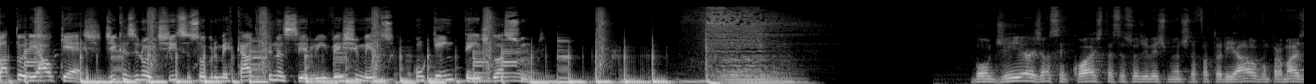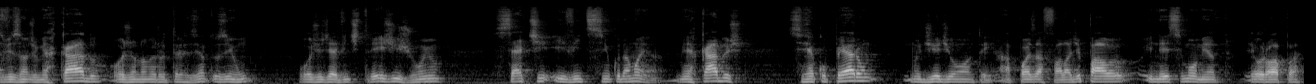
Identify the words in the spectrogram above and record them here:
Fatorial Cash, dicas e notícias sobre o mercado financeiro e investimentos com quem entende do assunto. Bom dia, Jansen Costa, assessor de investimentos da Fatorial. Vamos para mais visão de mercado. Hoje é o número 301. Hoje é dia 23 de junho, 7h25 da manhã. Mercados se recuperam no dia de ontem após a fala de Powell e nesse momento Europa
